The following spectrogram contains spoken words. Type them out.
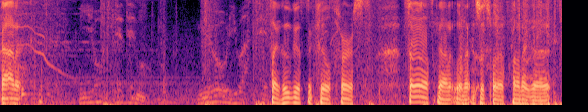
Got it. It's like who gets the kill first? Someone else got it when I, just when I thought I got it.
